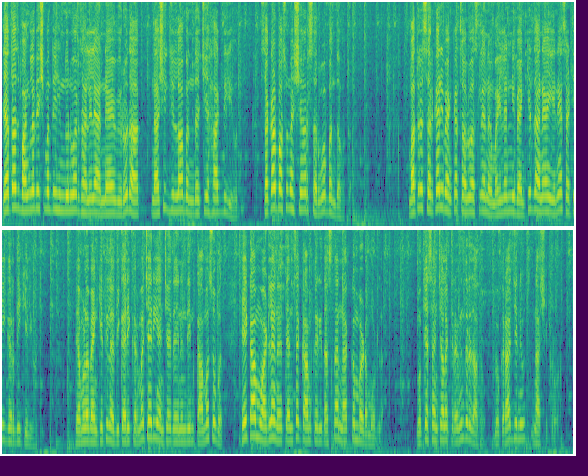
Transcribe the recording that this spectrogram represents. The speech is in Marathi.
त्यात आज बांगलादेशमध्ये हिंदूंवर झालेल्या अन्यायाविरोधात नाशिक जिल्हा बंदची हाक दिली होती. सकाळपासूनच शहर सर्व बंद होतं. मात्र सरकारी बँका चालू असल्यानं महिलांनी बँकेत जाण्या येण्यासाठी गर्दी केली होती. त्यामुळे बँकेतील अधिकारी कर्मचारी यांच्या दैनंदिन कामासोबत हे काम वाढल्यानं त्यांचं काम करीत असताना कंबड मोडलं. मुख्य संचालक रवींद्र जाधव लोकराज्य न्यूज नाशिक रोड.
